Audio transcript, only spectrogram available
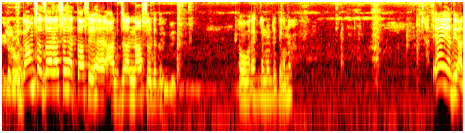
এটার গামছা যার আছে হ্যাঁ তো আছে হ্যাঁ আর যার না আছে ওটা দিন। ও একজন ওটা দেবো না এই আদিয়ান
